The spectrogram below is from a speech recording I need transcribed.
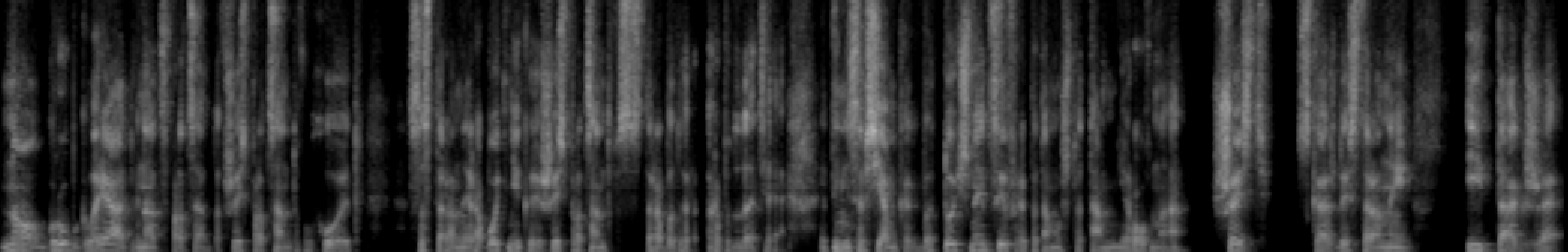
но, грубо говоря, 12%, 6% уходит со стороны работника и 6% со стороны работодателя. Это не совсем как бы точные цифры, потому что там не ровно 6 с каждой стороны, и также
